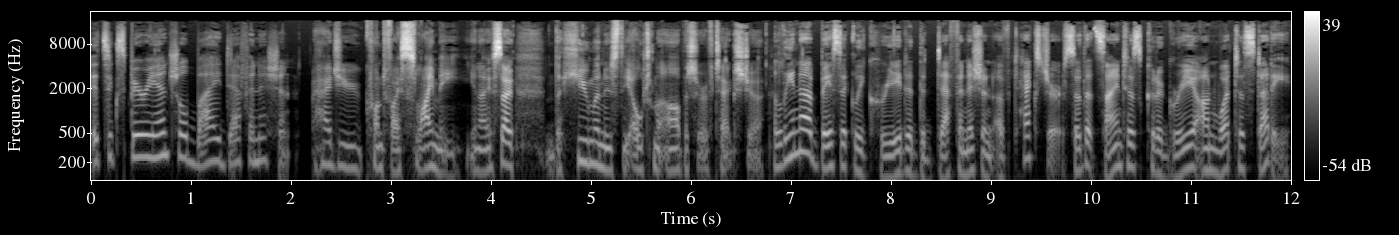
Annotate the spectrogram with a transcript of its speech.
It's experiential by definition. How do you quantify slimy? You know, so the human is the ultimate arbiter of texture. Alina basically created the definition of texture so that scientists could agree on what to study.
